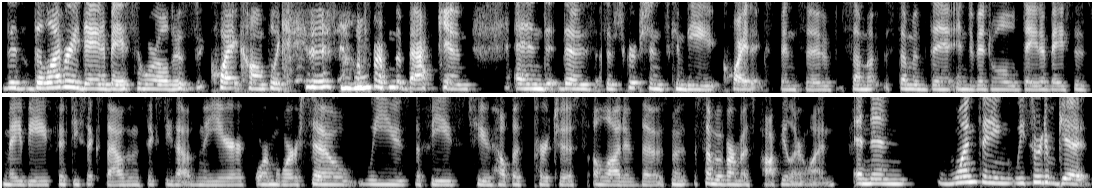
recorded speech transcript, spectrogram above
The, the library database world is quite complicated Mhm. from the back end, and those subscriptions can be quite expensive. Some, some of the individual databases may be 56,000, 60,000 a year or more. So we use the fees to help us purchase a lot of those, some of our most popular ones. And then one thing we sort of get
